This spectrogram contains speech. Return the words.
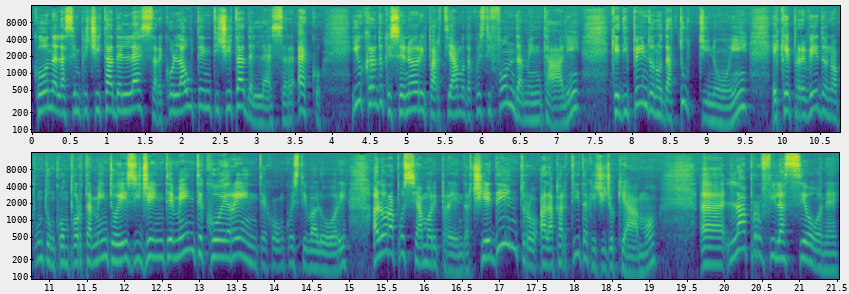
con la semplicità dell'essere con l'autenticità dell'essere. Ecco io credo che se noi ripartiamo da questi fondamentali che dipendono da tutti noi e che prevedono appunto un comportamento esigentemente coerente con questi valori, allora possiamo riprenderci. E dentro alla partita che ci giochiamo, eh, la profilazione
